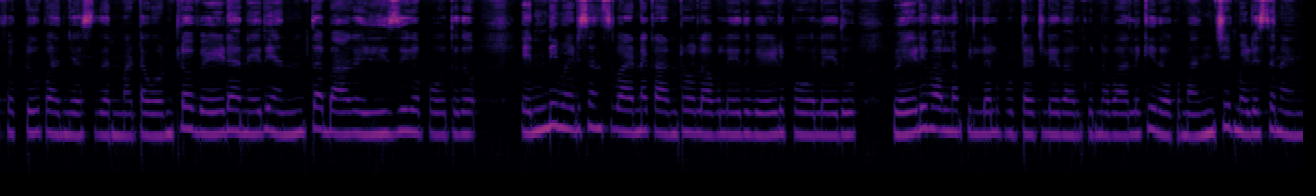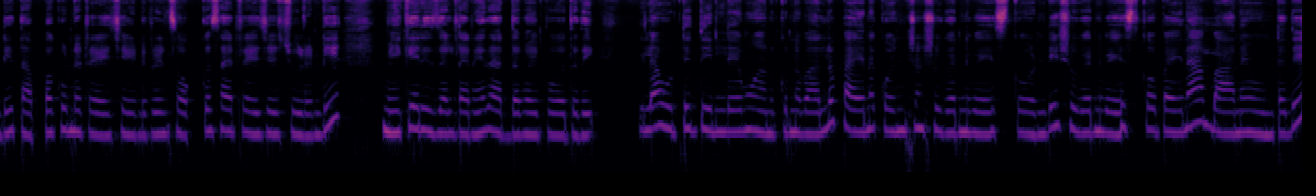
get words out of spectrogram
ఎఫెక్టివ్ పనిచేస్తుంది అనమాట ఒంట్లో వేడి అనేది ఎంత బాగా ఈజీగా పోతుందో. ఎన్ని మెడిసిన్స్ వాడినా కంట్రోల్ అవ్వలేదు వేడి పోలేదు. వేడి వలన పిల్లలు పుట్టట్లేదు అనుకున్న వాళ్ళకి ఇది ఒక మంచి మెడిసిన్ అండి. తప్పకుండా ట్రై చేయండి ఫ్రెండ్స్ ఒక్కసారి ట్రై చేసి చూడండి. మీకే రిజల్ట్ అనేది అర్థమైపోతుంది. ఇలా ఉట్టి తినలేము అనుకున్న వాళ్ళు పైన కొంచెం షుగర్ని వేసుకోండి. షుగర్ని వేసుకోపోయినా బాగానే ఉంటుంది.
